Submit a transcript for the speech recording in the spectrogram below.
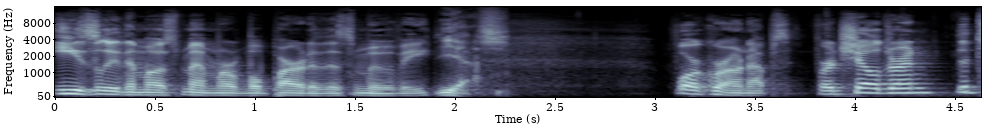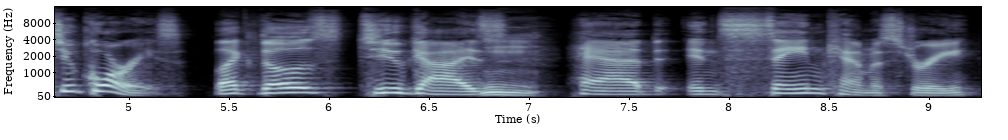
easily the most memorable part of this movie. yes. for grown-ups. For children, the two Coreys. Like those two guys Mm. had insane chemistry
